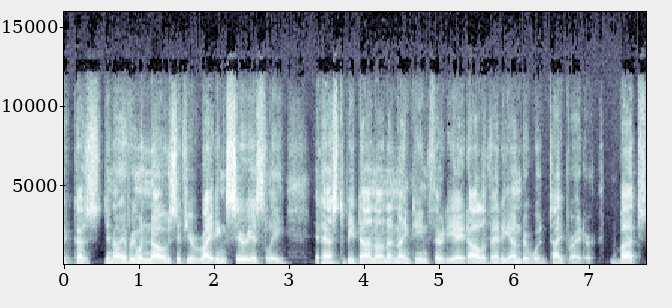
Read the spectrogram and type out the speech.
because you know everyone knows if you're writing seriously, it has to be done on a 1938 Olivetti Underwood typewriter. But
